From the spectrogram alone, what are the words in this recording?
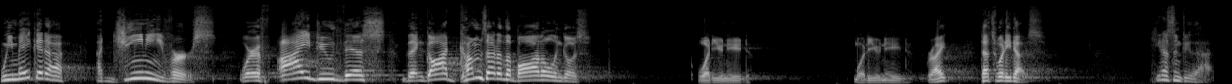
We make it a, a genie verse where if I do this, then God comes out of the bottle and goes, What do you need? What do you need? Right? That's what he does. He doesn't do that.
